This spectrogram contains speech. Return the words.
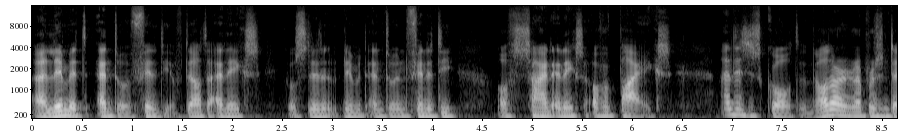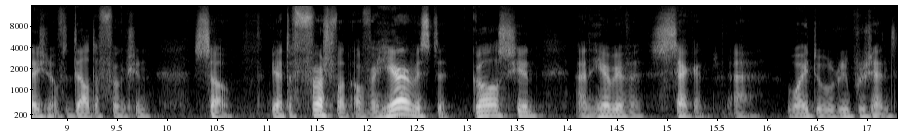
a limit n to infinity of delta nx equals the limit n to infinity of sine nx over pi x. And this is called another representation of the delta function. So we have the first one over here with the Gaussian, and here we have a second uh, way to represent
